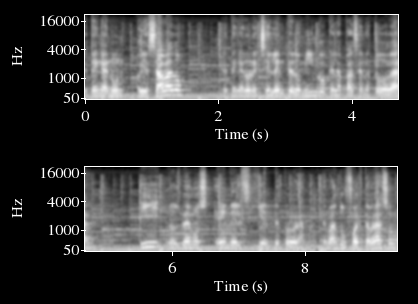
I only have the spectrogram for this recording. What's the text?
que tengan un, hoy es sábado, que tengan un excelente domingo, que la pasen a todo dar y nos vemos en el siguiente programa. Te mando un fuerte abrazo,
